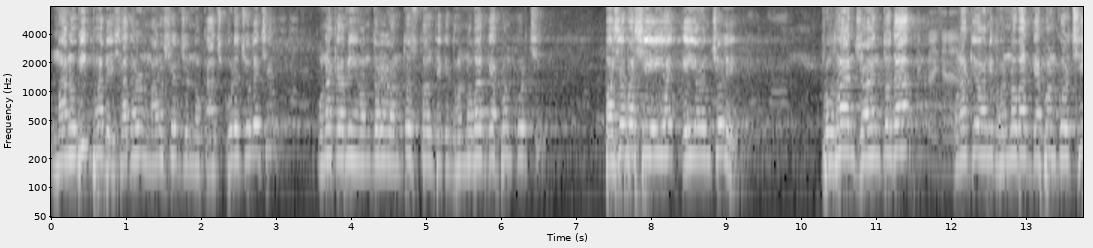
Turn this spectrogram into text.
মানবিকভাবে সাধারণ মানুষের জন্য কাজ করে চলেছেন, ওনাকে আমি অন্তরের অন্তঃস্থল থেকে ধন্যবাদ জ্ঞাপন করছি। পাশাপাশি এই এই অঞ্চলে প্রধান জয়ন্তদা, ওনাকেও আমি ধন্যবাদ জ্ঞাপন করছি।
